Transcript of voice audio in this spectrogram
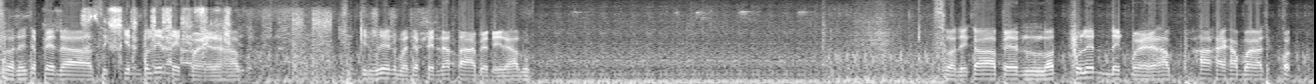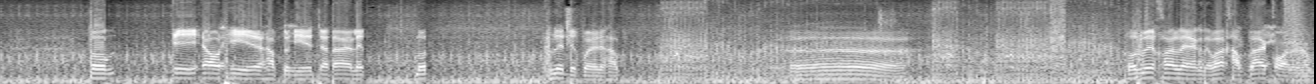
ส่วนนี้จะเป็นอ่าสกินผู้เล่นเด็กใหม่นะครับ สกินผู้เล่นใหม่จะเป็นหน้าตาแบบนี้นะครับ ส่วนนี้ก็เป็นรถผู้เล่นเด็กใหม่นะครับ ถ้าใครเข้ามาก็จะกดตรง ALT นะครับ ตัวนี้จะได้รถรถผู้เล่นเด็กใหม่นะครับ เออ รถไม่ค่อยแรงแต่ว่าขับได้ก่อนนะครับ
